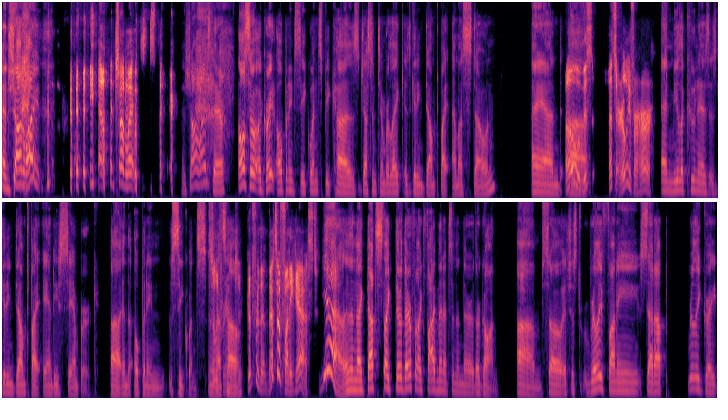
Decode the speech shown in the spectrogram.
And Shaun White. yeah, Shaun White was there. And Shaun White's there. Also, a great opening sequence because Justin Timberlake is getting dumped by Emma Stone. and Oh, uh, this that's early for her. and Mila Kunis is getting dumped by Andy Samberg uh, in the opening sequence. And So that's how. too. Good for them. That's a funny cast. Yeah, and then like that's like they're there for like five minutes and then they're they're gone. Um, so it's just really funny setup, really great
